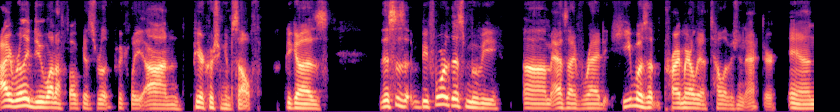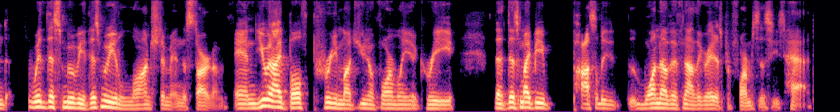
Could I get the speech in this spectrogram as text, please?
I really do want to focus really quickly on Peter Cushing himself because this is before this movie. Um, as I've read, he was a, primarily a television actor, and with this movie, this movie launched him into stardom. And you and I both pretty much uniformly agree that this might be possibly one of, if not the greatest performances he's had.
